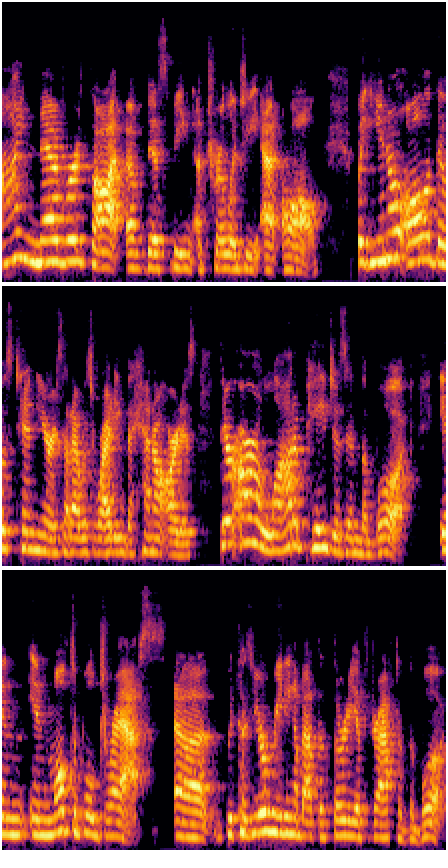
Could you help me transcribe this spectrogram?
I never thought of this being a trilogy at all. But you know, all of those 10 years that I was writing The Henna Artist, there are a lot of pages in the book in, in multiple drafts uh, because you're reading about the 30th draft of the book.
